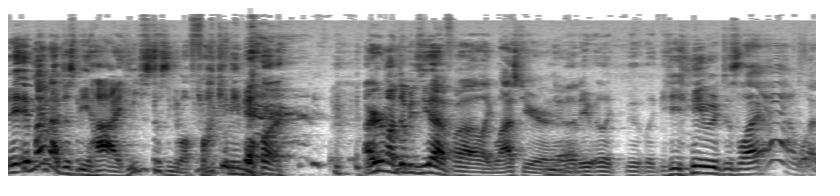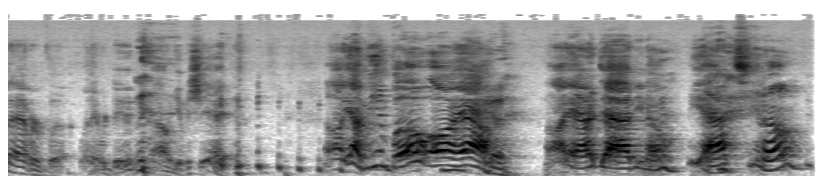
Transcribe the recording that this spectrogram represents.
It, might not just be high. He just doesn't give a fuck anymore. I heard him on WTF uh, like last year. Yeah. That he like like he, he was just like ah whatever, but whatever, dude. I don't give a shit. oh yeah, me and Beau. Oh yeah. Yeah. Oh yeah, our dad. You know, he acts. You know,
